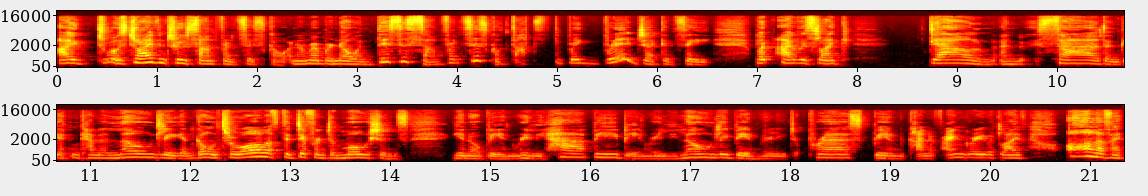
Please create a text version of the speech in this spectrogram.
I was driving through San Francisco and I remember knowing this is San Francisco. That's the big bridge I could see. But I was like down and sad and getting kind of lonely and going through all of the different emotions, you know, being really happy, being really lonely, being really depressed, being kind of angry with life. All of it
